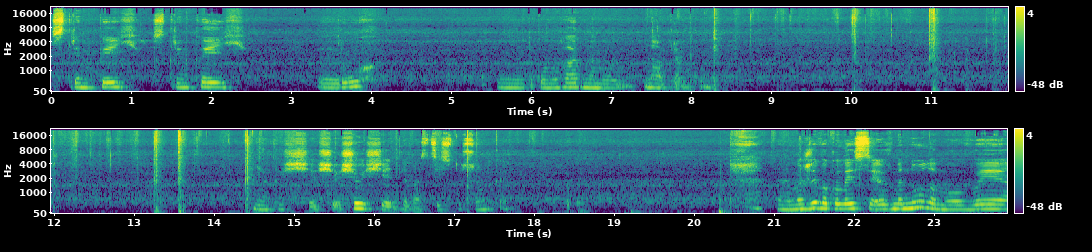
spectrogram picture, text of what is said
Стрімкий, стрімкий е, рух у такому гарному напрямку. Як іще? Що, що іще для вас ці стосунки? Е, Можливо, колись в минулому ви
